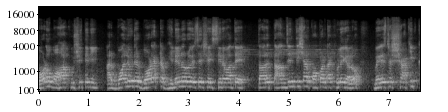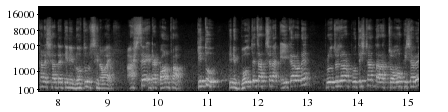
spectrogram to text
বড় মহা খুশি তিনি। আর বলিউডের বড় একটা ভিলেনও রয়েছে সেই সিনেমাতে। তাহলে তানজিন দিশার কপালটা খুলে গেল। মেগাস্টার শাকিব খানের সাথে তিনি নতুন সিনেমায় আসছে, এটা কনফার্ম কিন্তু তিনি বলতে চাচ্ছে না এই কারণে। প্রযোজনা প্রতিষ্ঠান তারা চমক হিসাবে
